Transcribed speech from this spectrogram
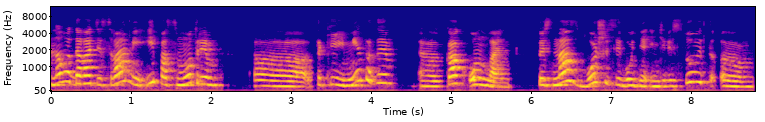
Ну вот давайте с вами и посмотрим э, такие методы, э, как онлайн. То есть нас больше сегодня интересуют э,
